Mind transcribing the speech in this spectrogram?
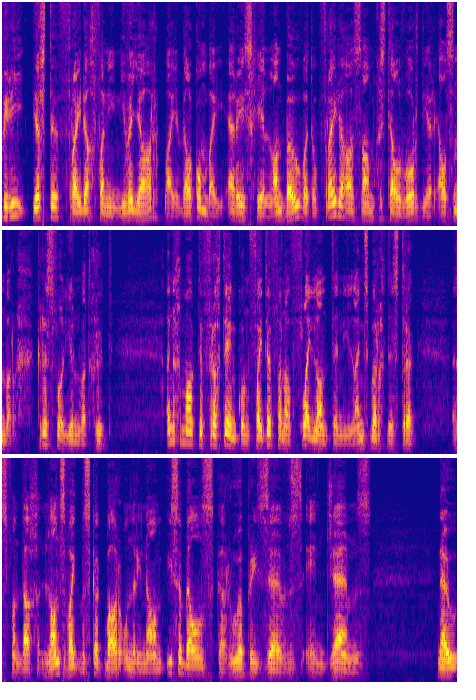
Op hierdie eerste Vrydag van die nuwe jaar, baie welkom by RSG Landbou wat op Vrydag saamgestel word deur Elsenburg. Chris Viljoen wat groet. Ingemaakte vrugte en konfyte vanaf Vleiland in die Lensburg distrik is vandag landwyd beskikbaar onder die naam Isabel's Karoo Preserves and Jams. Nou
